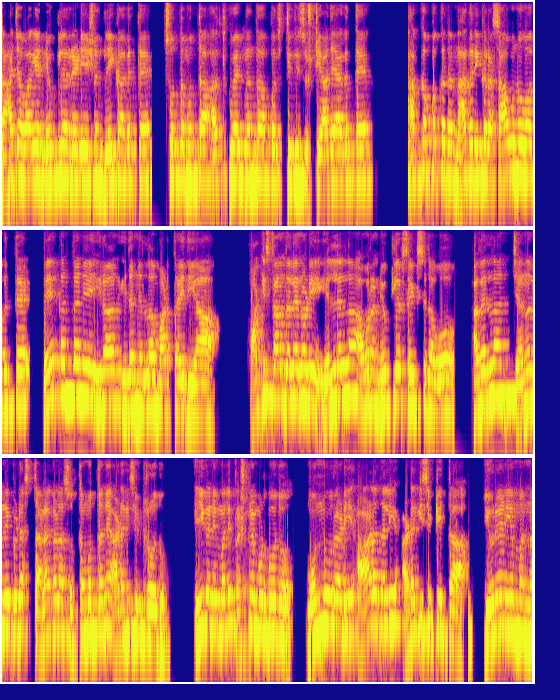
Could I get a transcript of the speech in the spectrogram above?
ಸಹಜವಾಗಿ ನ್ಯೂಕ್ಲಿಯರ್ ರೇಡಿಯೇಷನ್ ಲೀಕ್ ಆಗುತ್ತೆ. ಸುತ್ತಮುತ್ತ ಅರ್ಥಕ್ವೇಕ್ ನಂತಹ ಪರಿಸ್ಥಿತಿ ಸೃಷ್ಟಿ ಆದೇ ಆಗುತ್ತೆ. ಅಕ್ಕಪಕ್ಕದ ನಾಗರಿಕರ ಸಾವು ನೋವಾಗುತ್ತೆ. ಬೇಕಂತಾನೆ ಇರಾನ್ ಇದನ್ನೆಲ್ಲ ಮಾಡ್ತಾ ಇದೆಯಾ? ಪಾಕಿಸ್ತಾನದಲ್ಲೇ ನೋಡಿ, ಎಲ್ಲೆಲ್ಲ ಅವರ ನ್ಯೂಕ್ಲಿಯರ್ ಸೈಟ್ಸ್ ಇದಾವೋ? ಅವೆಲ್ಲ ಜನರಿ ಬಿಡ ಸ್ಥಳಗಳ ಸುತ್ತಮುತ್ತನೇ ಅಡಗಿಸಿಟ್ಟಿರೋದು. ಈಗ ನಿಮ್ಮಲ್ಲಿ ಪ್ರಶ್ನೆ ಮೂಡ್ಬೋದು. ಮುನ್ನೂರು ಅಡಿ ಆಳದಲ್ಲಿ ಅಡಗಿಸಿಟ್ಟಿದ್ದ ಯುರೇನಿಯಂ ಅನ್ನ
